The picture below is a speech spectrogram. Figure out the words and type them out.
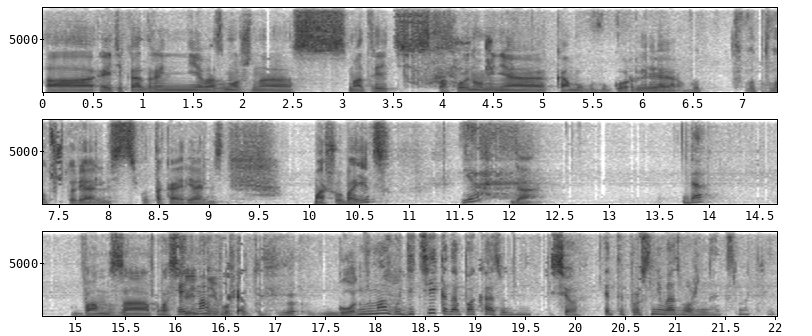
А эти кадры невозможно смотреть спокойно. У меня комок в горле. Вот, вот, вот что реальность. Вот такая реальность. Маша, вы боец? Я? Да. Да. Вам за последний вот этот год... Не могу. Детей, когда показывают, все. Это просто невозможно на это смотреть.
